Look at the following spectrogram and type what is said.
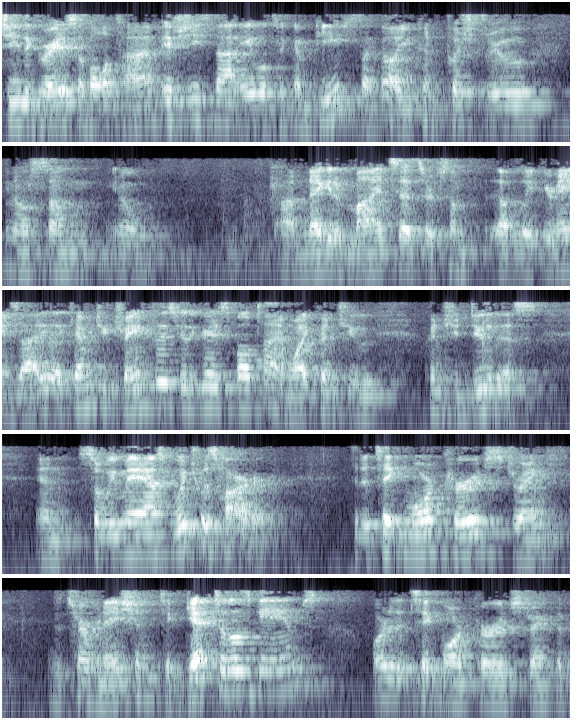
she the greatest of all time? If she's not able to compete, it's like, oh, you can push through, you know, some, you know, uh, negative mindsets or some uh, like your anxiety. Like, haven't you trained for this? You're the greatest of all time. Why couldn't you couldn't you do this? And so we may ask, which was harder? Did it take more courage, strength, determination to get to those games? Or did it take more courage, strength, and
